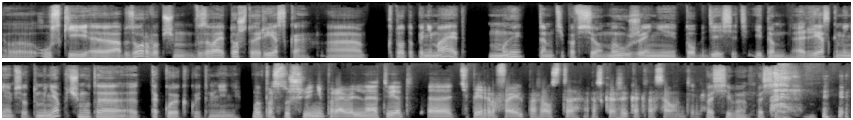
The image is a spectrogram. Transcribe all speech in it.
э, узкий э, обзор, в общем, вызывает то, что резко э, кто-то понимает, мы там типа все, мы уже не топ-10, и там резко меняемся. Вот у меня почему-то э, такое какое-то мнение. Мы послушали неправильный ответ. Э, теперь, Рафаэль, пожалуйста, расскажи, как на самом деле. Спасибо, спасибо.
